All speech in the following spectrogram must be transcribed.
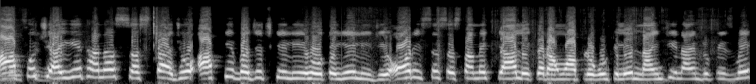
आपको चाहिए था ना सस्ता जो आपके बजट के लिए हो तो ये लीजिए। और इससे सस्ता मैं क्या लेकर आऊँ आप लोगों के लिए? 99 रुपीज़ में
